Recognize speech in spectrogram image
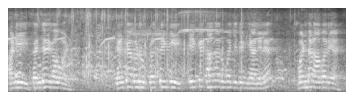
आणि संजय गावण यांच्याकडून प्रत्येकी एक एक हजार रुपयाची देणगी आलेली आहे. मंडळ आभारी आहे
